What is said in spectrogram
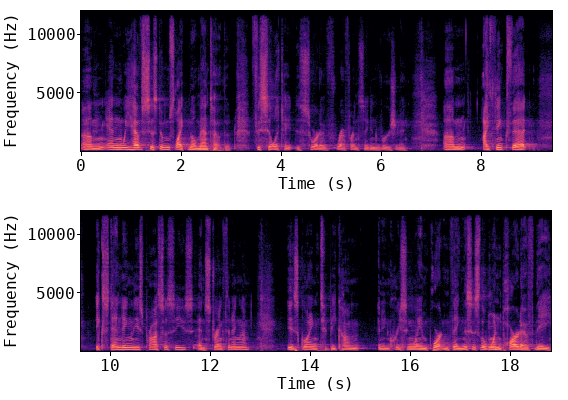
Um, and we have systems like Memento that facilitate this sort of referencing and versioning. Um, I think that extending these processes and strengthening them is going to become an increasingly important thing. This is the one part of the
